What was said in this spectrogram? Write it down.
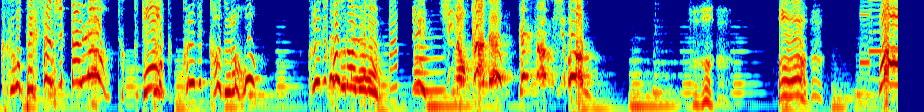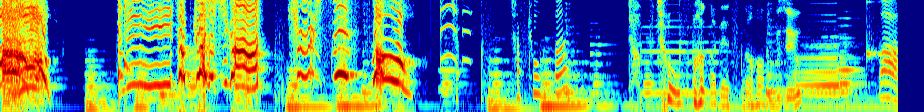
그거 130달러! 어? 크레딧 카드라고? 크레딧 카드라면은 이 신용카드 130원! 잡초 오빠가 됐어. 누구세요? 오빠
